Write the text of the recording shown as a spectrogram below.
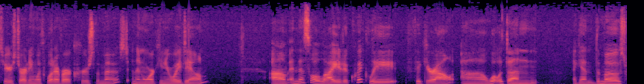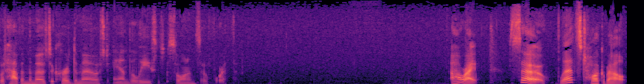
So you're starting with whatever occurs the most and then working your way down. Um, and this will allow you to quickly figure out uh, what was done, again, the most, what happened the most, occurred the most, and the least, so on and so forth. All right, so let's talk about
